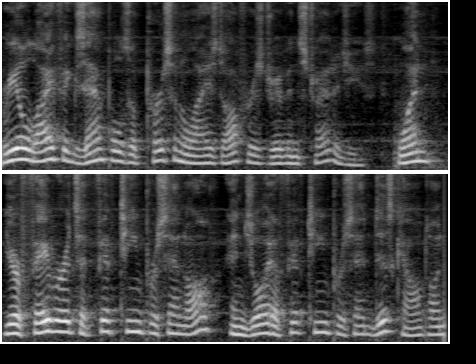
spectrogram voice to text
Real life examples of personalized offers driven strategies. 1. Your favorites at 15% off. Enjoy a 15% discount on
